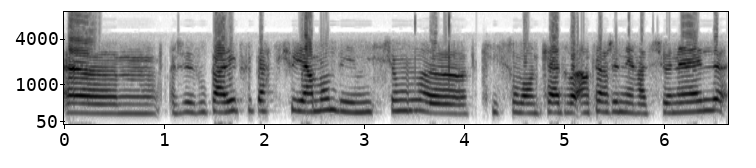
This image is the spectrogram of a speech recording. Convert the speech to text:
je vais vous parler plus particulièrement des missions qui sont dans le cadre intergénérationnel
